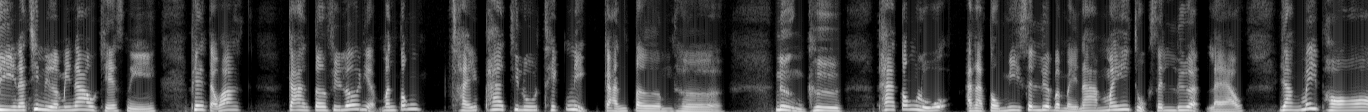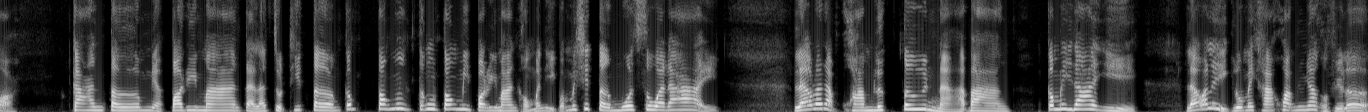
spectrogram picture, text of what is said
ดีนะที่เนื้อไม่เน่าเคสนี้ เพียงแต่ว่าการเติมฟิลเลอร์เนี่ยมันต้องใช้แพทย์ที่รู้เทคนิคการเติมเธอหนึ่งคือ แพทย์ต้องรู้ anatomy เส้นเลือดบนใบหน้าไม่ให้ถูกเส้นเลือดแล้ว ยังไม่พอการเติมเนี่ยปริมาณแต่ละจุดที่เติมก็ต้องต้องต้องมีปริมาณของมันอีกว่าไม่ใช่เติมมั่วซั่วได้ แล้วระดับความลึกตื้นหนาบางก็ไม่ได้อีก แล้วอะไรอีกรู้ไหมคะความยุ่งยากของฟิลเลอร์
